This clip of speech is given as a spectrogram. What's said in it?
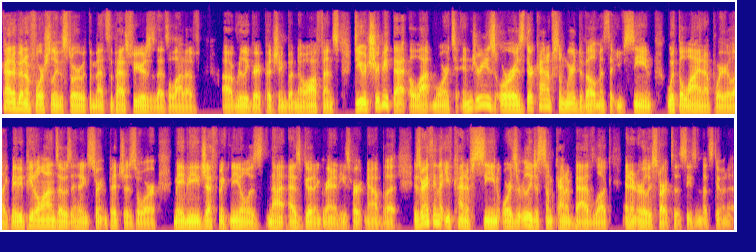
kind of been unfortunately the story with the Mets the past few years is that's a lot of uh, really great pitching, but no offense. Do you attribute that a lot more to injuries, or is there kind of some weird developments that you've seen with the lineup where you're like, maybe Pete Alonso is hitting certain pitches, or maybe Jeff McNeil is not as good? And granted, he's hurt now, but is there anything that you've kind of seen, or is it really just some kind of bad luck and an early start to the season that's doing it?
